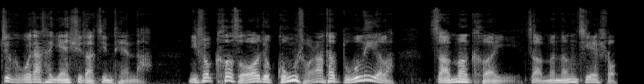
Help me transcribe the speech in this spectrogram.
这个国家才延续到今天的。你说科索沃就拱手让他独立了，怎么可以？怎么能接受？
